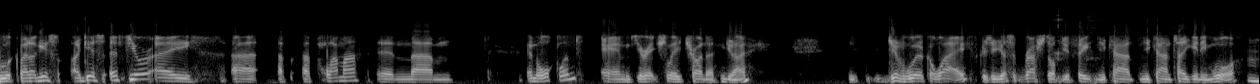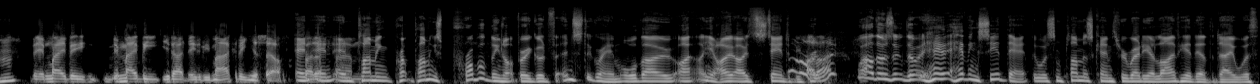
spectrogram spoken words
Look, but I guess I guess if you're a uh, a, a plumber in um, in Auckland and you're actually trying to you know give work away because you just rushed off your feet and you can't you can't take any more, then maybe then maybe you don't need to be marketing yourself. And But if, and, and um, plumbing pr- plumbing's probably not very good for Instagram. Although I you know I, I stand to be Oh, pre- well. There was a, there, ha, having said that, there were some plumbers came through Radio Live here the other day with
